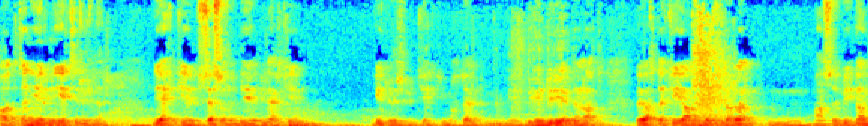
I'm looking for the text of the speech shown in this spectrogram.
adətən yerinə yetirirlər. deyək ki, səs ona deyə bilər ki, get öz deyək ki, müxtəlif hündür yerdən at və yaxud da ki, yanındakılara mm, hansısa bir yan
